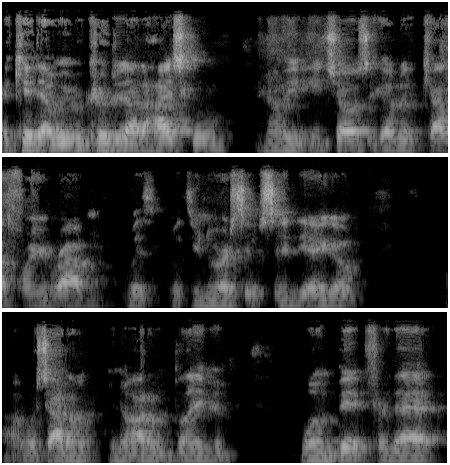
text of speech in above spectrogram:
a kid that we recruited out of high school. You know, he, he chose to go to California route with with University of San Diego, uh, which I don't you know I don't blame him one bit for that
